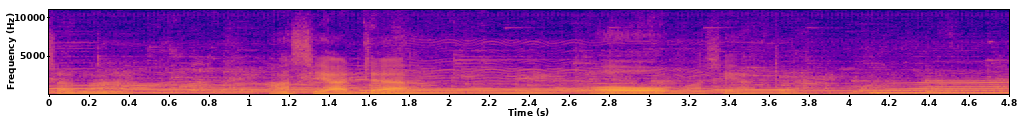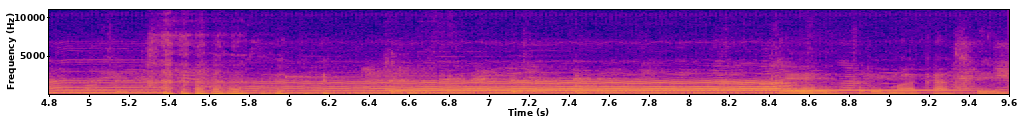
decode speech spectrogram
Sana masih ada. Oh, masih ada. Oke, terima kasih.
